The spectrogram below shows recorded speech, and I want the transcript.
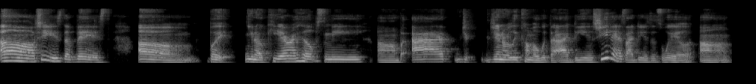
Um, she is the best. Um, but you know, Kiera helps me. Um, but I g- generally come up with the ideas. She has ideas as well. Um,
